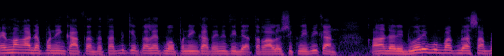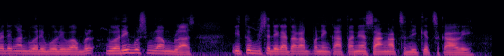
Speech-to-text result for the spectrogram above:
Memang ada peningkatan, tetapi kita lihat bahwa peningkatan ini tidak terlalu signifikan. Karena dari 2014 sampai dengan 2019 itu bisa dikatakan peningkatannya sangat sedikit sekali.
